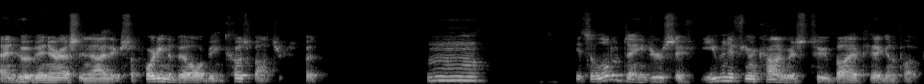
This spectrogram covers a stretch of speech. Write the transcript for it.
and who have been interested in either supporting the bill or being co-sponsors. But mm, it's a little dangerous if, even if you're in Congress, to buy a pig in a poke.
